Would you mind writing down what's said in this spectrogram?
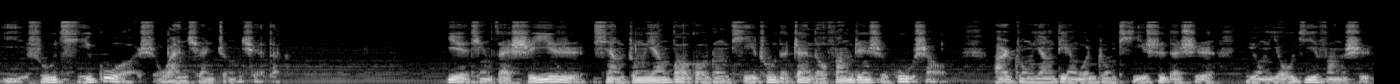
以赎其过，是完全正确的。叶挺在十一日向中央报告中提出的战斗方针是固守，而中央电文中提示的是用游击方式。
